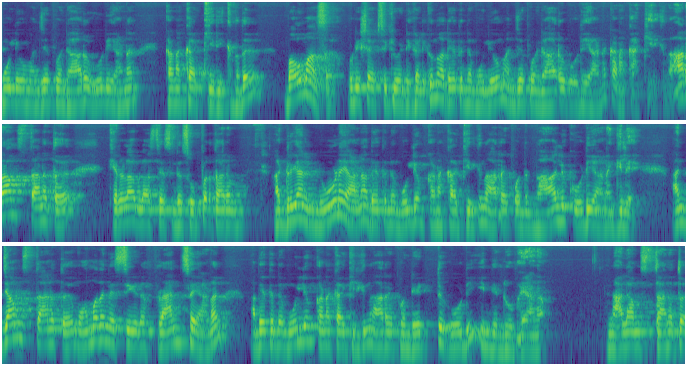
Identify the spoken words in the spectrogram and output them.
മൂല്യവും അഞ്ച് പോയിന്റ് ആറ് കോടിയാണ് കണക്കാക്കിയിരിക്കുന്നത്. ബൗമാസ് ഒഡീഷ എഫ് സിക്ക് വേണ്ടി കളിക്കുന്നു. അദ്ദേഹത്തിന്റെ മൂല്യവും അഞ്ച് പോയിന്റ് ആറ് കോടിയാണ് കണക്കാക്കിയിരിക്കുന്നത്. ആറാം സ്ഥാനത്ത് കേരള ബ്ലാസ്റ്റേഴ്സിന്റെ സൂപ്പർ താരം അഡ്രിയാൻ ലൂണയാണ് അദ്ദേഹത്തിന്റെ മൂല്യം കണക്കാക്കിയിരിക്കുന്നത്. ആറ് പോയിന്റ് നാല് കോടിയാണെങ്കിൽ അഞ്ചാം സ്ഥാനത്ത് മുഹമ്മദ് എസ് ഫ്രാൻസയാണ് അദ്ദേഹത്തിന്റെ മൂല്യം കണക്കാക്കിയിരിക്കുന്നത്. ആറ് പോയിന്റ് എട്ട് കോടി ഇന്ത്യൻ രൂപയാണ്. നാലാം സ്ഥാനത്ത്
